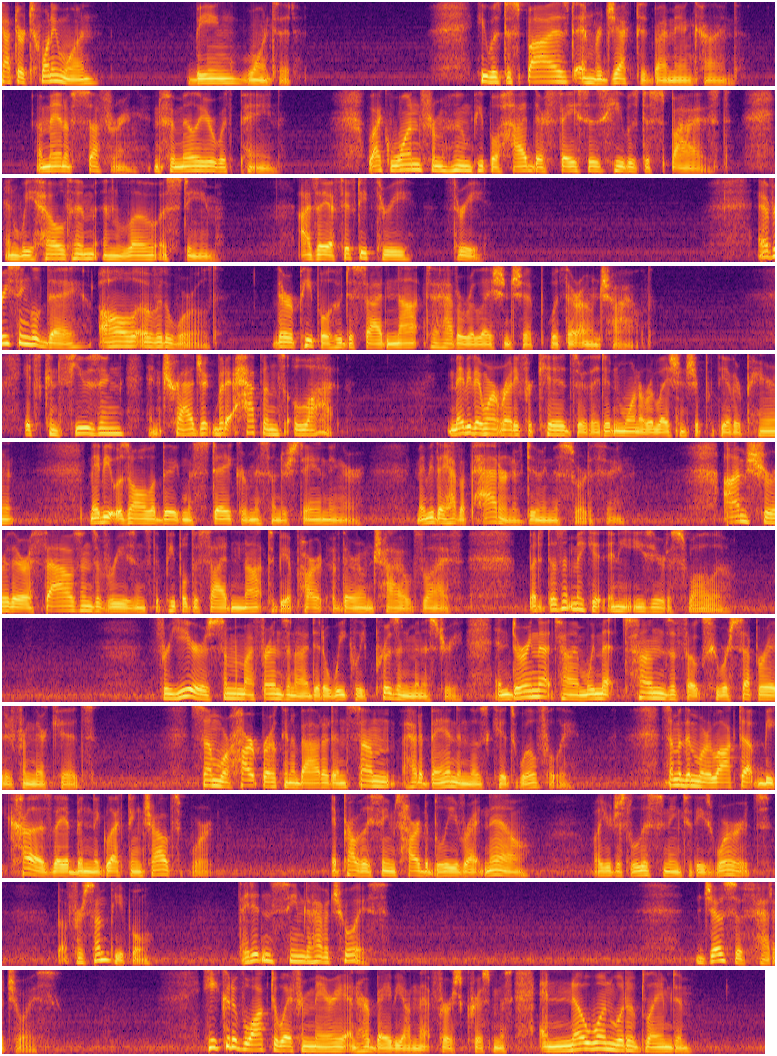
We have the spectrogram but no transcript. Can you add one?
Chapter 21 Being Wanted. He was despised and rejected by mankind, a man of suffering and familiar with pain. Like one from whom people hide their faces, he was despised, and we held him in low esteem. Isaiah 53 3. Every single day, all over the world, there are people who decide not to have a relationship with their own child. It's confusing and tragic, but it happens a lot. Maybe they weren't ready for kids or they didn't want a relationship with the other parent. Maybe it was all a big mistake or misunderstanding, or maybe they have a pattern of doing this sort of thing. I'm sure there are thousands of reasons that people decide not to be a part of their own child's life, but it doesn't make it any easier to swallow. For years, some of my friends and I did a weekly prison ministry, and during that time, we met tons of folks who were separated from their kids. Some were heartbroken about it, and some had abandoned those kids willfully. Some of them were locked up because they had been neglecting child support. It probably seems hard to believe right now while you're just listening to these words, but for some people, they didn't seem to have a choice. Joseph had a choice. He could have walked away from Mary and her baby on that first Christmas, and no one would have blamed him.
